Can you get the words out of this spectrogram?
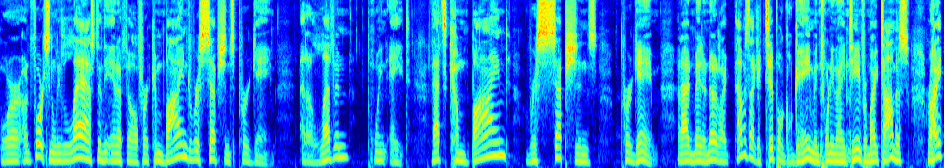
were unfortunately last in the NFL for combined receptions per game at eleven point eight. That's combined receptions per game. And I'd made a note like that was like a typical game in 2019 for Mike Thomas, right?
